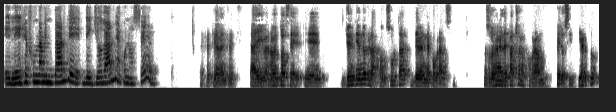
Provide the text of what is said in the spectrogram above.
el, eje fundamental de, yo darme a conocer. Efectivamente, ahí va, ¿no? Entonces, eh, yo entiendo que las consultas deben de cobrarse. Nosotros en el despacho las cobramos, pero sí es cierto,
